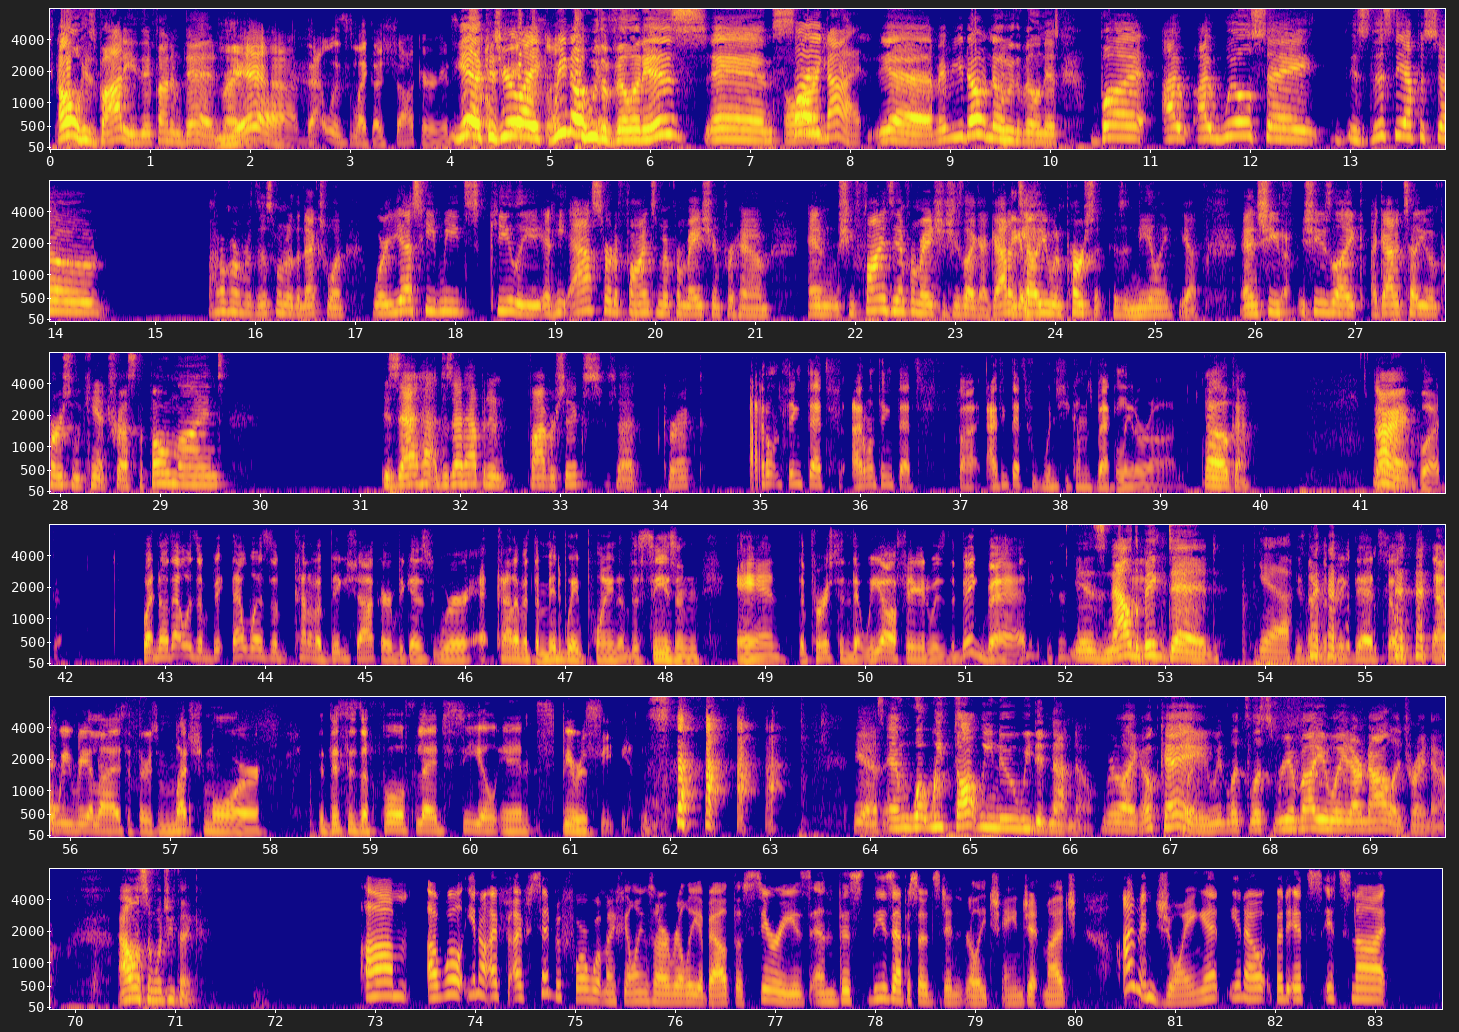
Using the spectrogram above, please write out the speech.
Oh, his body, they found him dead, right? Yeah, that was like a shocker. It's Yeah, like, because you're okay, like, so- we know who the villain is, and Or psych. not. Yeah, maybe you don't know who the villain is, but I I will say, is this the episode? I don't remember this one or the next one where yes, he meets Keely and he asks her to find some information for him, and she finds the information. She's like, I got to Neely. tell you in person. Is it Neely? Yeah, and she she's like, I got to tell you in person. We can't trust the phone lines. Is that ha- does that happen in five or six? Is that correct? I don't think that's. I don't think that's. Fi- I think that's when she comes back later on. Oh, okay. So, All right. but but no, that was a big. That was a kind of a big shocker because we're at, kind of at the midway point of the season, and the person that we all figured was the big bad Is now the big dead. Yeah. He's not the big dead. So now we realize that there's much more. That this is a full fledged con conspiracy. Yes, and what we thought we knew, we did not know. We're like, okay, we, let's let's reevaluate our knowledge right now. Allison, what do you think? Um. Uh, well, you know, I've I've said before what my feelings are really about the series, and this these episodes didn't really change it much. I'm enjoying it, you know, but it's it's not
